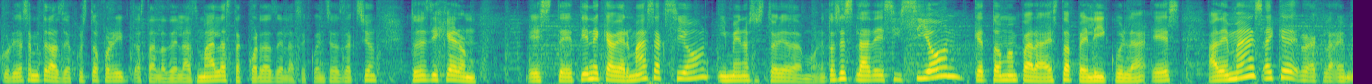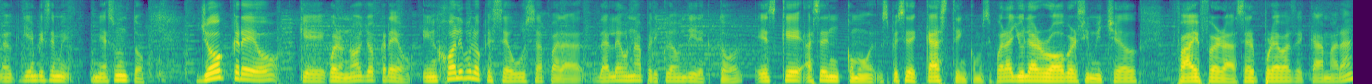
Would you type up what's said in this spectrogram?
Curiosamente las de Christopher Reeve, hasta las de las malas, te acuerdas de las secuencias de acción. Entonces dijeron, este, tiene que haber más acción y menos historia de amor. Entonces, la decisión que toman para esta película es, además, hay que, aquí empieza mi, mi asunto. Yo creo que, bueno, no, yo creo, en Hollywood lo que se usa para darle una película a un director es que hacen como especie de casting, como si fuera Julia Roberts y Michelle Pfeiffer a hacer pruebas de cámara.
